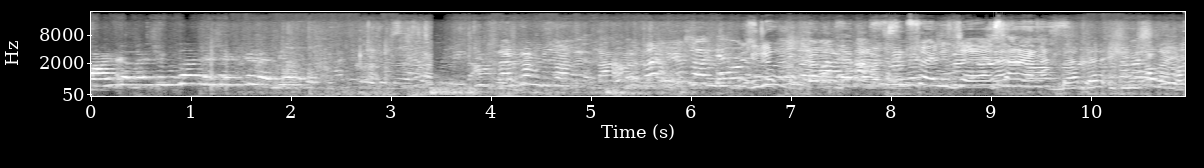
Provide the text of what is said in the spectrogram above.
Arkadaşımıza teşekkür ediyoruz. Nereden güzel? Gidiyor musun? Ben söyleyeceğim. Ben, ben ikinci sınayım.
